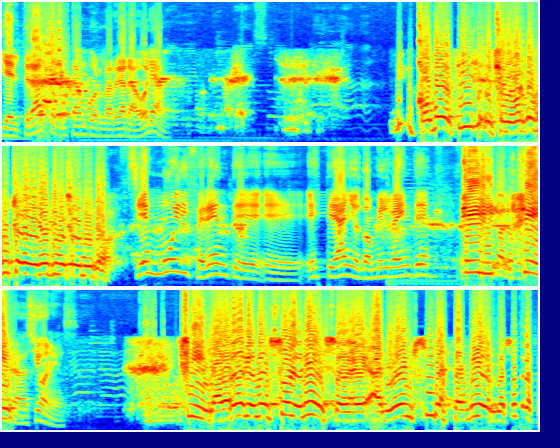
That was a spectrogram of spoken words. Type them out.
y el trato que están por largar ahora? ¿Cómo decís? Se me cortó justo en el último segundito. Si es muy diferente eh, este año, el 2020, respecto a lo que sí. grabaciones. Sí, la verdad que no solo en eso, eh, a nivel giras también. Nosotros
